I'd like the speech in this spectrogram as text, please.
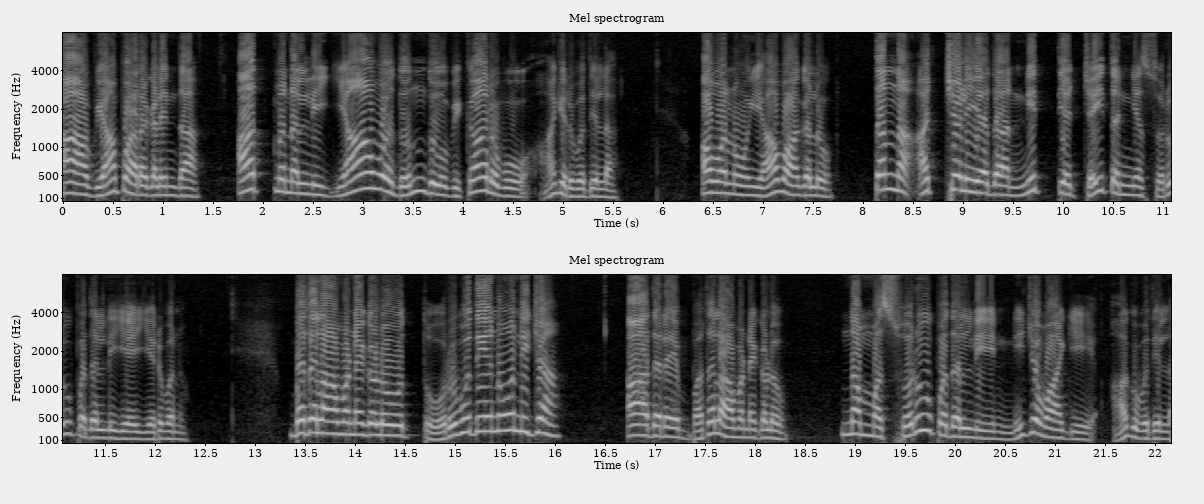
ಆ ವ್ಯಾಪಾರಗಳಿಂದ ಆತ್ಮನಲ್ಲಿ ಯಾವುದೊಂದು ವಿಕಾರವೂ ಆಗಿರುವುದಿಲ್ಲ. ಅವನು ಯಾವಾಗಲೂ ತನ್ನ ಅಚ್ಚಳಿಯದ ನಿತ್ಯ ಚೈತನ್ಯ ಸ್ವರೂಪದಲ್ಲಿಯೇ ಇರುವನು. ಬದಲಾವಣೆಗಳು ತೋರುವುದೇನೋ ನಿಜ, ಆದರೆ ಬದಲಾವಣೆಗಳು ನಮ್ಮ ಸ್ವರೂಪದಲ್ಲಿ ನಿಜವಾಗಿ ಆಗುವುದಿಲ್ಲ.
